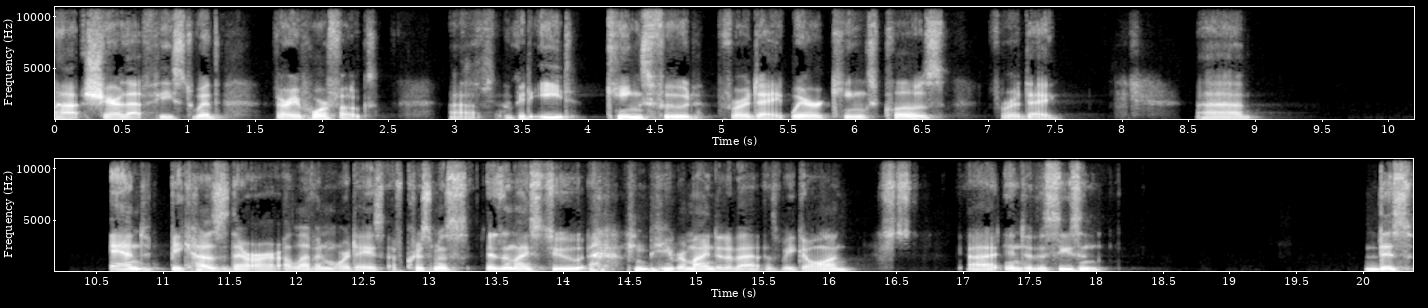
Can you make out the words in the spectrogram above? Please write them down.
uh, share that feast with very poor folks uh, who could eat king's food for a day, wear king's clothes for a day. Uh, and because there are 11 more days of Christmas, it's nice to be reminded of that as we go on into the season. This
